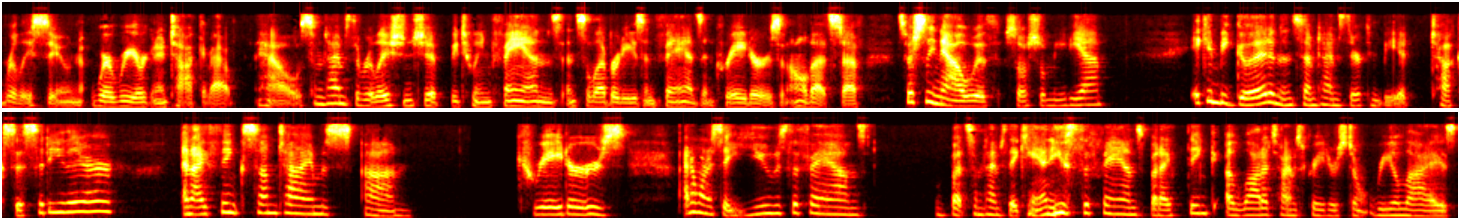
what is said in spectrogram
really soon where we are going to talk about how sometimes the relationship between fans and celebrities and fans and creators and all that stuff, especially now with social media, it can be good and then sometimes there can be a toxicity there. And I think sometimes um, creators, I don't want to say use the fans, but sometimes they can use the fans. But I think a lot of times creators don't realize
